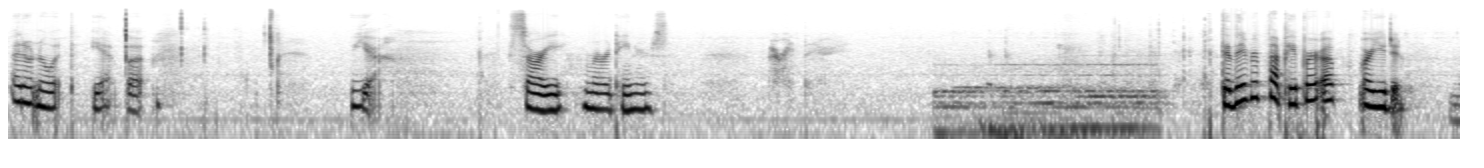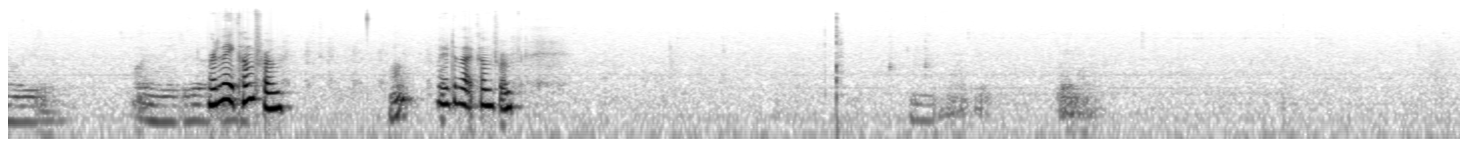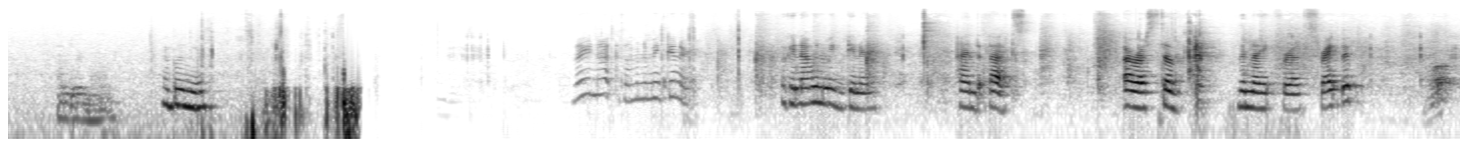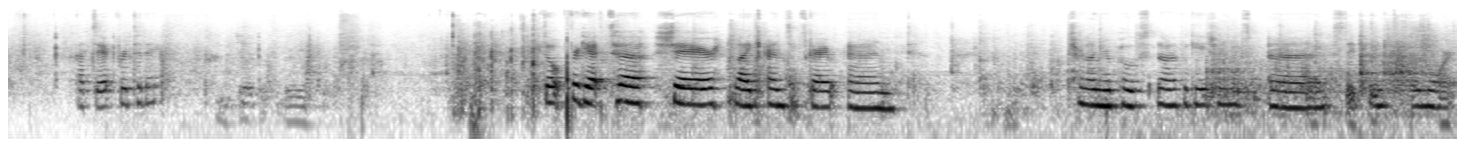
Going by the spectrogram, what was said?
I don't know what yet, but yeah. Sorry, my retainers are right there. Did they rip that paper up, or you did? No, yeah. Didn't they Where do they come from? Huh? Where did that come from? Wait a minute. I blame mom. I blame you. No, you're not, because I'm going to make dinner. Okay, now I'm going to make dinner. And that's a rest of the night for us, right, babe? What? That's it for today. Don't forget to share, like, and subscribe, and turn on your post notifications, and stay tuned for more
